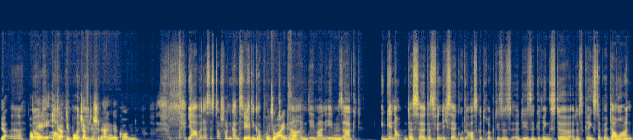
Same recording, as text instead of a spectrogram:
Ja, okay, Doch, ich glaube, die Botschaft ist schon angekommen. Ja, aber das ist doch schon ein ganz wichtiger eben. Punkt. Und so einfach. Ja, indem man eben mhm. sagt, Genau, das, äh, das finde ich sehr gut ausgedrückt, dieses, äh, diese geringste, das geringste Bedauern.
